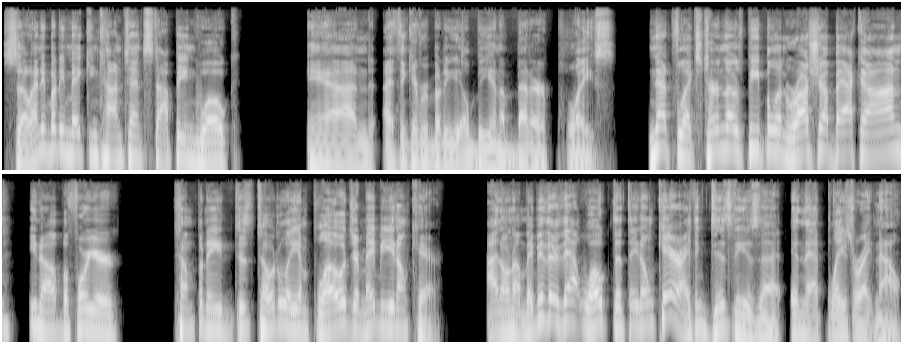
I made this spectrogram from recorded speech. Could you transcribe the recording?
So, anybody making content, stop being woke. And I think everybody will be in a better place. Netflix, turn those people in Russia back on, you know, before your company just totally implodes, or maybe you don't care. I don't know. Maybe they're that woke that they don't care. I think Disney is that in that place right now.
